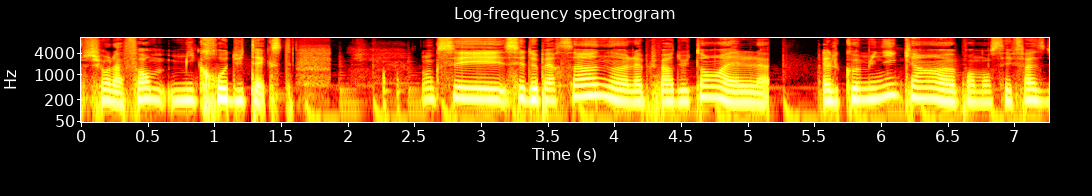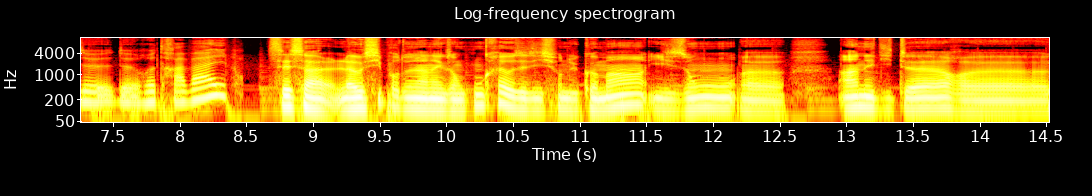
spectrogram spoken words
sur la forme micro du texte. Donc ces, ces deux personnes, euh, la plupart du temps, elles, elles communiquent hein, pendant ces phases de, retravail. C'est ça. Là aussi, pour donner un exemple concret, aux éditions du commun, ils ont euh, un éditeur euh,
